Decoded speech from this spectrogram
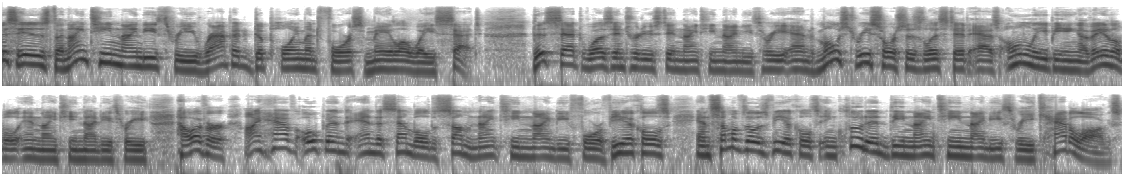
This is the 1993 Rapid Deployment Force Mail Away set. This set was introduced in 1993 and most resources listed as only being available in 1993. However, I have opened and assembled some 1994 vehicles and some of those vehicles included the 1993 catalogs.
